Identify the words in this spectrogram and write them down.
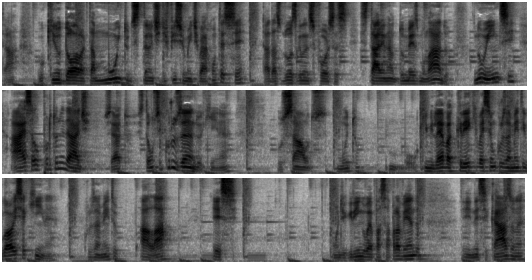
tá? O que no dólar está muito distante, dificilmente vai acontecer, tá? Das duas grandes forças estarem do mesmo lado, no índice há essa oportunidade, certo? Estão se cruzando aqui, né? Os saldos, muito, o que me leva a crer que vai ser um cruzamento igual esse aqui, né? Cruzamento a lá esse, onde gringo vai passar para venda e nesse caso, né?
